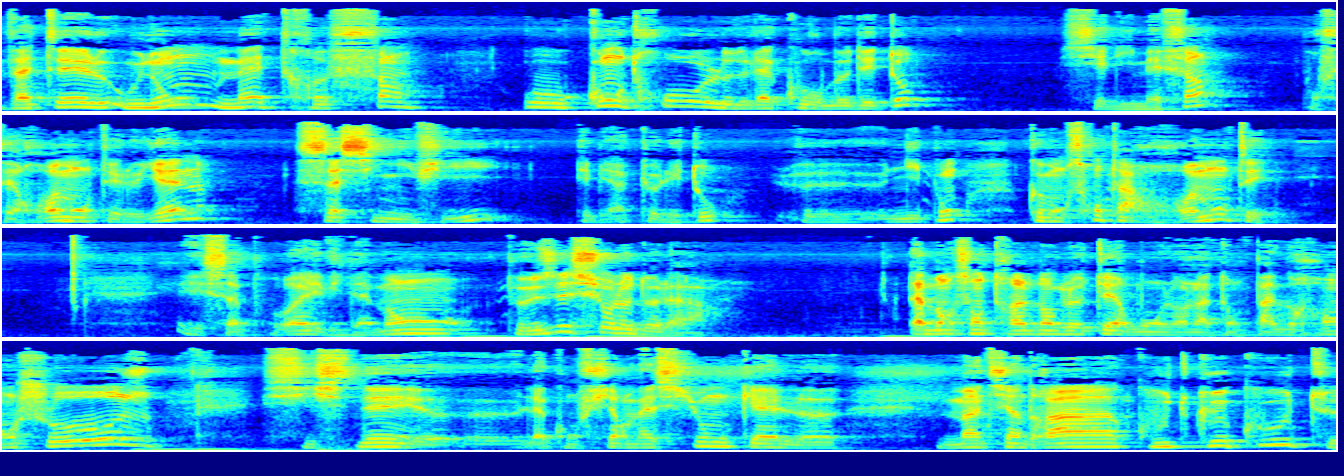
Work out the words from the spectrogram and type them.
va-t-elle ou non mettre fin au contrôle de la courbe des taux Si elle y met fin, pour faire remonter le yen, ça signifie eh bien, que les taux euh, nippons commenceront à remonter. Et ça pourrait évidemment peser sur le dollar. La Banque centrale d'Angleterre, bon, on n'en attend pas grand-chose, si ce n'est euh, la confirmation qu'elle euh, maintiendra coûte que coûte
